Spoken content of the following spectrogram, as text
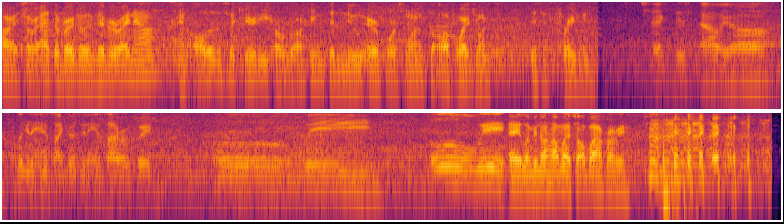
All right, so we're at the Virgil exhibit right now, and all of the security are rocking the new Air Force Ones, the off-white joints. This is crazy. Check this out, y'all. Look at the inside. Can we see the inside real quick? Oh, wait. Oh, wait. Hey, let me know how much. I'll buy them from you.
